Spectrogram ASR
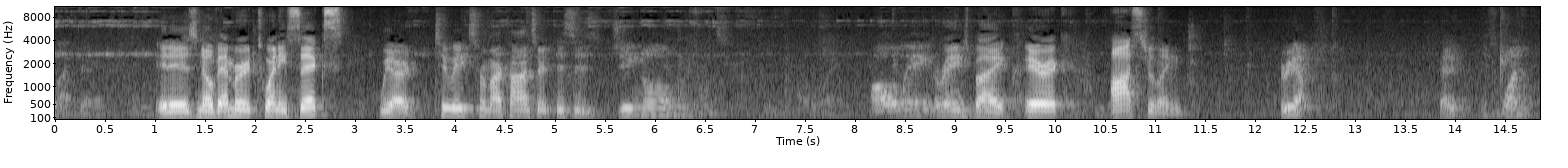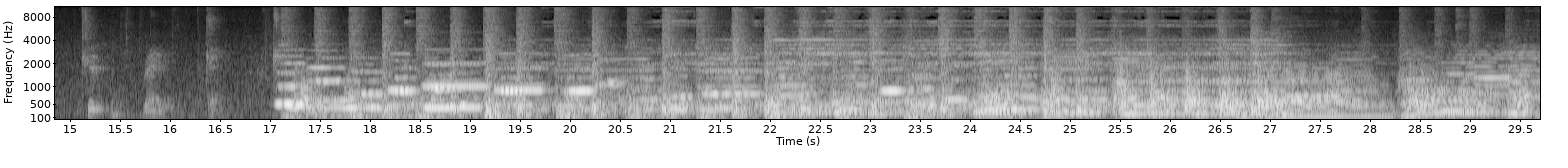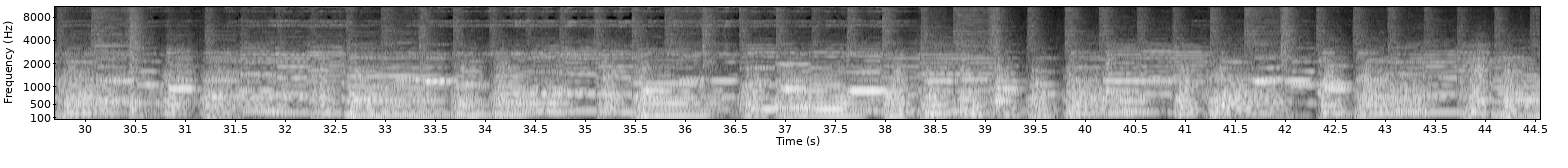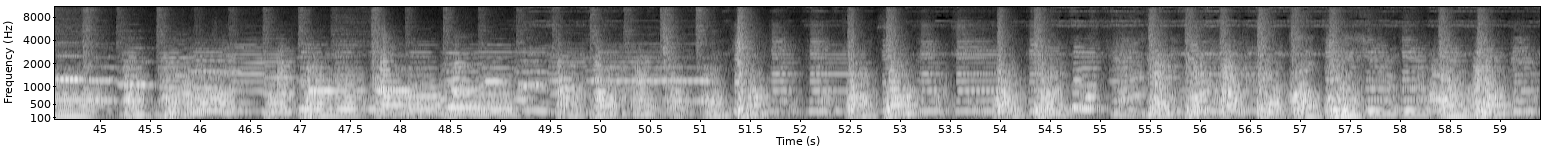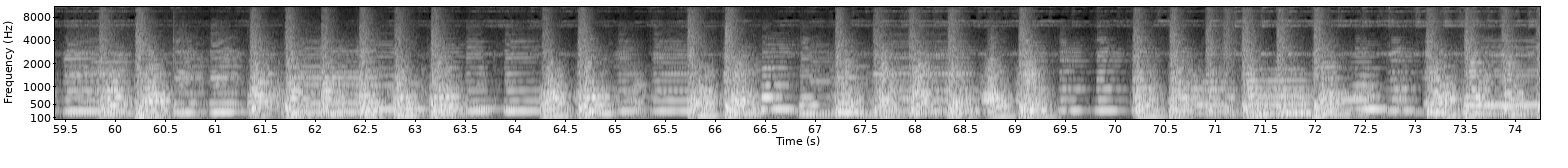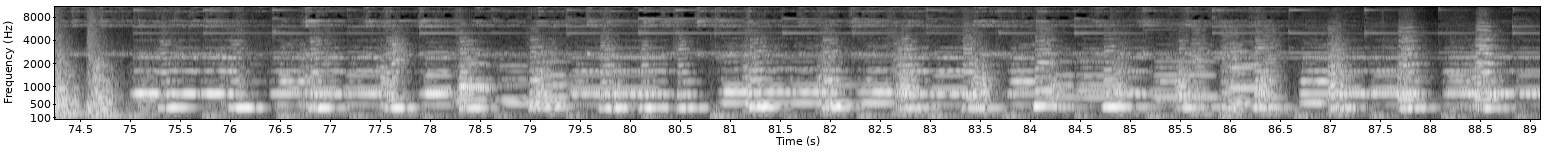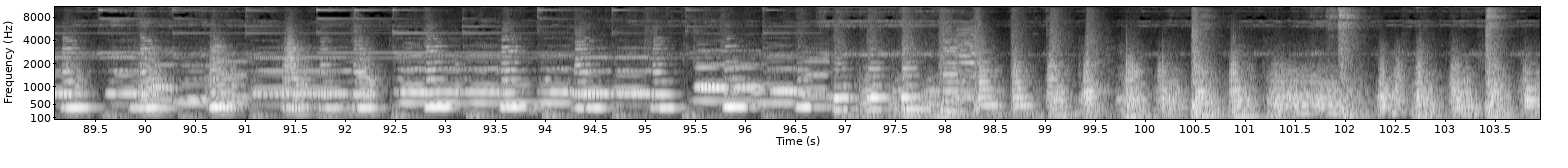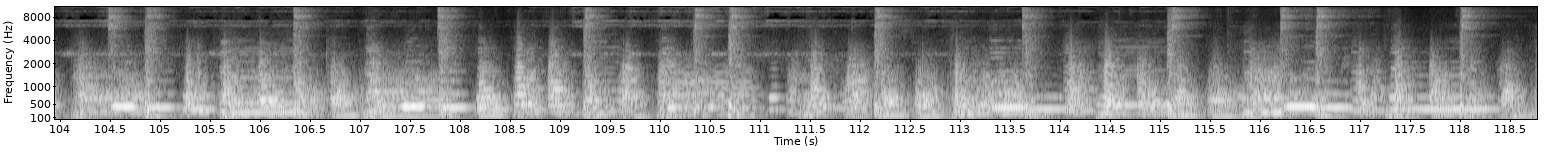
It is November 26th. We are two weeks from our concert. This is Jingle All the Way, arranged by Eric Osterling. Here we go. Ready? One, two, ready. Claro.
